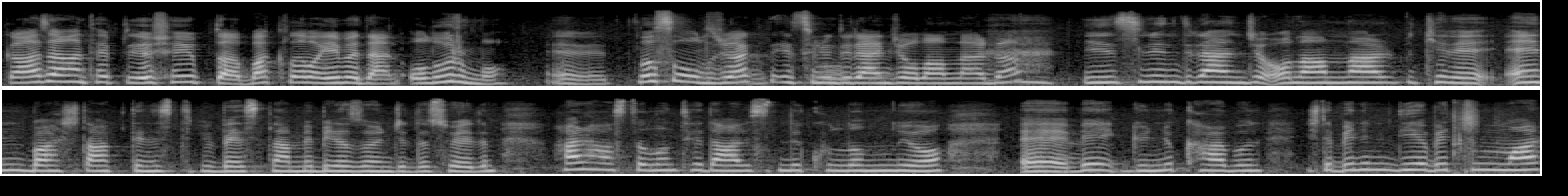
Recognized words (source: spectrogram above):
Gaziantep'te yaşayıp da baklava yemeden olur mu? Evet. Nasıl olacak insülin direnci olanlardan? İnsülin direnci olanlar bir kere en başta Akdeniz tipi beslenme biraz önce de söyledim. Her hastalığın tedavisinde kullanılıyor Ee, Evet. ve günlük karbon işte benim diyabetim var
